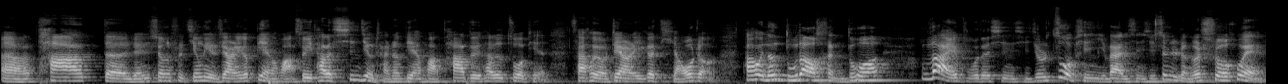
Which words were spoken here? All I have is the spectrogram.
呃，他的人生是经历了这样一个变化，所以他的心境产生变化，他对他的作品才会有这样一个调整，他会能读到很多外部的信息，就是作品以外的信息，甚至整个社会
